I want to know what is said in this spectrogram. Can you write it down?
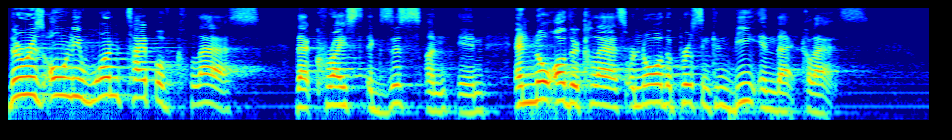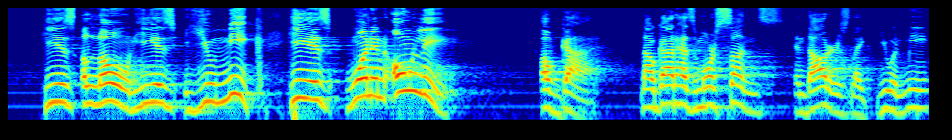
There is only one type of class that Christ exists in, and no other class or no other person can be in that class. He is alone, he is unique, he is one and only of God. Now, God has more sons and daughters like you and me,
